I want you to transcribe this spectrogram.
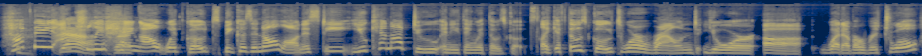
have they Yeah, actually hang out with goats? Because in all honesty, you cannot do anything with those goats. Like if those goats were around your uh whatever ritual,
